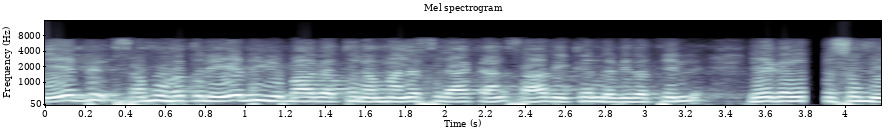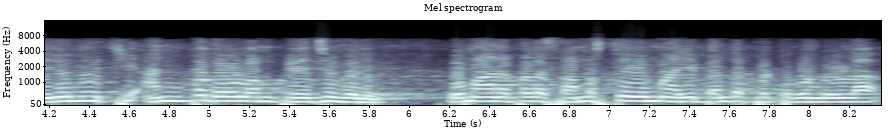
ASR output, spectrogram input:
ഏത് സമൂഹത്തിലെ ഏത് വിഭാഗത്തിനും മനസ്സിലാക്കാൻ സാധിക്കുന്ന വിധത്തിൽ ഏകദേശം ഇരുന്നൂറ്റി അൻപതോളം പേജുകളും ബഹുമാനപ്പെട്ട സമസ്തയുമായി ബന്ധപ്പെട്ടുകൊണ്ടുള്ള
